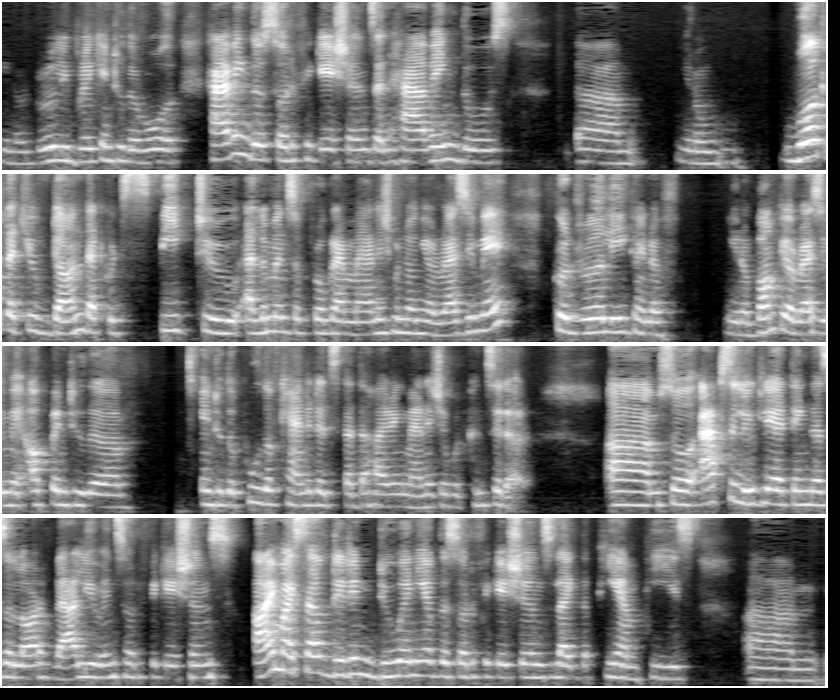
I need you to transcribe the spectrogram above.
you know really break into the role. Having those certifications and having those um, you know work that you've done that could speak to elements of program management on your resume could really kind of you know bump your resume up into the into the pool of candidates that the hiring manager would consider um, so absolutely i think there's a lot of value in certifications. I myself didn't do any of the certifications like the pmps um,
